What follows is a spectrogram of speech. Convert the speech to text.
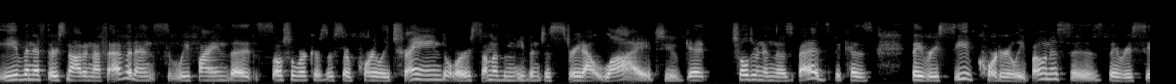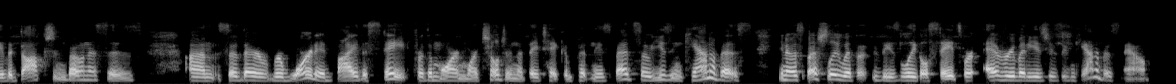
even if there's not enough evidence, we find that social workers are so poorly trained, or some of them even just straight out lie to get children in those beds because they receive quarterly bonuses, they receive adoption bonuses. Um, so they're rewarded by the state for the more and more children that they take and put in these beds. So using cannabis, you know, especially with these legal states where everybody is using cannabis now,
